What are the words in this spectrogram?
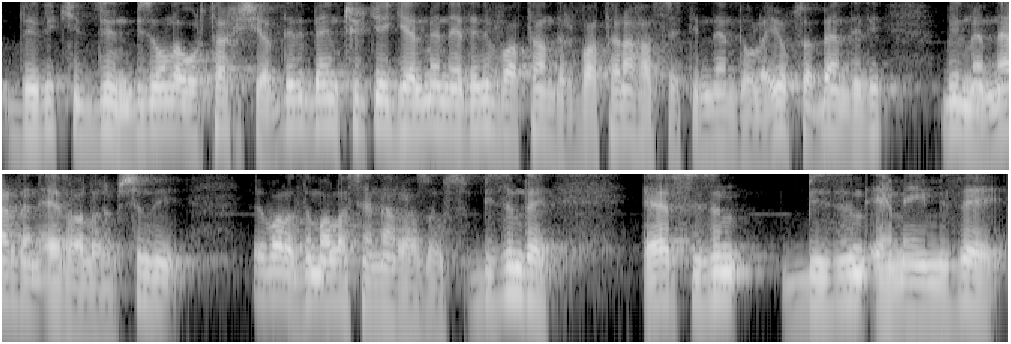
Dedi ki dün biz onunla ortak iş yaptık. Dedi ben Türkiye'ye gelme nedeni vatandır. Vatana hasretimden dolayı. Yoksa ben dedi bilmem nereden ev alırım. Şimdi ev alırdım Allah senden razı olsun. Bizim de eğer sizin bizim emeğimize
